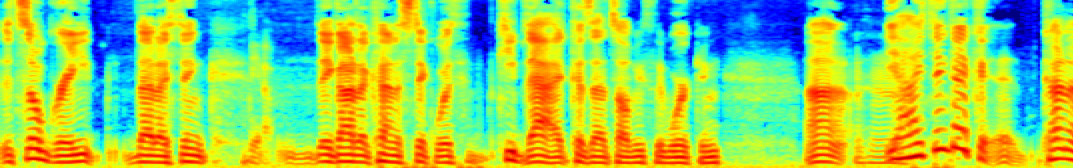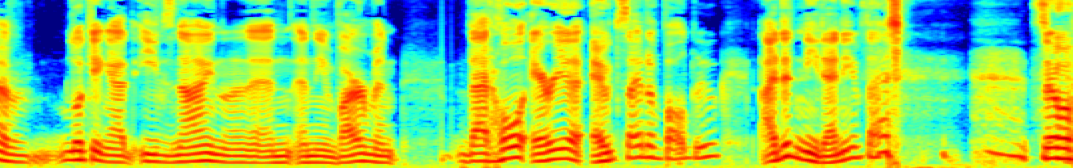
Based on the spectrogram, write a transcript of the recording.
it's so great that I think Yeah. they got to kind of stick with, keep that, because that's obviously working. Uh, Yeah, I think I could, kind of looking at Ys 9 and, and, and the environment, that whole area outside of Balduq, I didn't need any of that. so,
